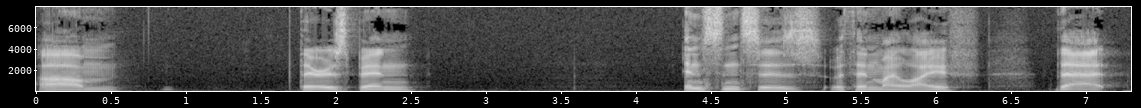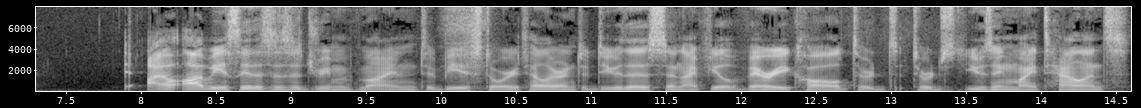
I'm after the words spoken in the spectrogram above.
um, there's been instances within my life that I obviously this is a dream of mine to be a storyteller and to do this and I feel very called towards towards using my talents.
